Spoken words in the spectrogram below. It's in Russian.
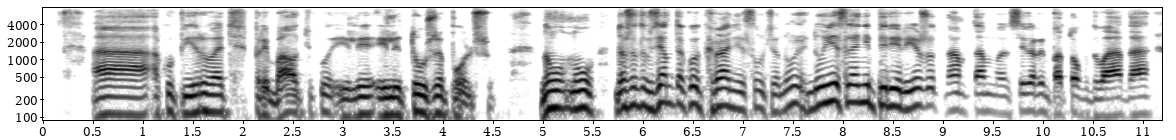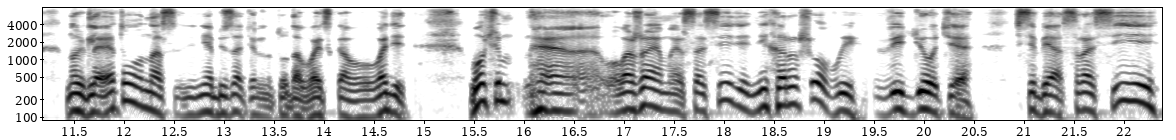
а, оккупировать Прибалтику или, или ту же Польшу. Ну, ну, даже взяем такой крайний случай. Ну, ну, если они перережут нам там Северный поток-2, да, ну и для этого у нас не обязательно туда войска выводить. В общем, э, уважаемые соседи, нехорошо вы ведете себя с Россией.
